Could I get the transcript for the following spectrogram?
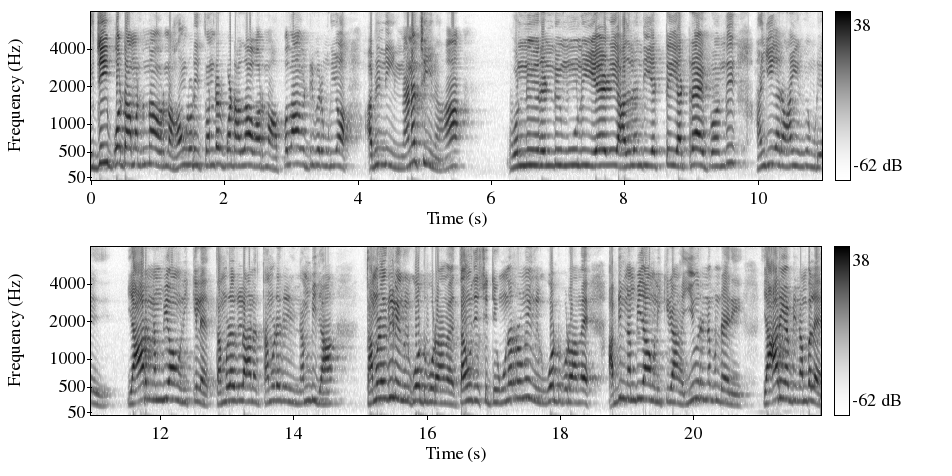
விஜய் போட்டால் மட்டும்தான் வரணும். அவங்களுடைய தொண்டர் போட்டால் தான் வரணும். அப்போ தான் வெற்றி பெற முடியும் அப்படின்னு நீங்கள் நினச்சிங்கன்னா ஒன்று ரெண்டு மூணு ஏழு அதுலேருந்து எட்டு எட்டரை இப்போ வந்து அங்கீகாரம் வாங்கியிருக்க முடியாது. யாரை நம்பியும் அவங்க நிற்கல தமிழர்களான தமிழர்களை நம்பி தான் தமிழர்கள் எங்களுக்கு ஓட்டு போடுவாங்க. தமிழ் தேசியத்தை உணர்றவங்க எங்களுக்கு ஓட்டு போடுவாங்க அப்படின்னு நம்பி தான் அவங்க நிற்கிறாங்க இவர் என்ன பண்ணுறாரு யாரையும் அப்படி நம்பலை.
